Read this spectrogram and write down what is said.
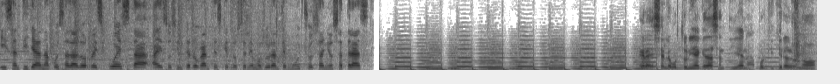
Y Santillana pues ha dado respuesta a esos interrogantes que los tenemos durante muchos años atrás. Agradecer la oportunidad que da Santillana porque quiera o no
